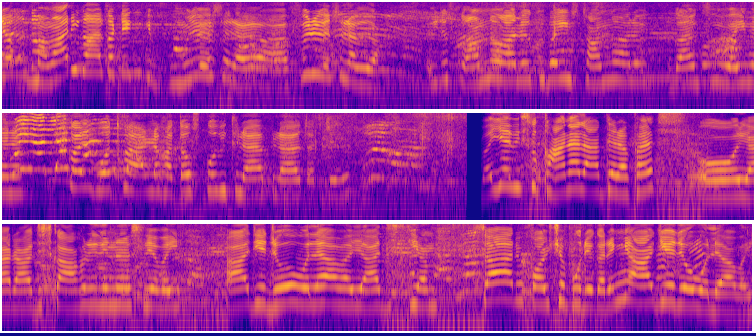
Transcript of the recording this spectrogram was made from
जब हमारी गाय कटेगी मुझे ऐसे लगेगा फिर ऐसे लगेगा? ये जो सामने वाले की भाई, सामने वाले गाय को भाई मैंने कल बहुत ख्याल रखा था, उसको भी खिलाया पिलाया था अच्छे से। भाई अभी इसको खाना ला के रखा है। और यार आज इसका आखिरी दिन है, इसलिए भाई आज ये जो बोले भाई आज इसकी हम सारी ख्वाहिशें पूरे करेंगे। आज ये जो बोले भाई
